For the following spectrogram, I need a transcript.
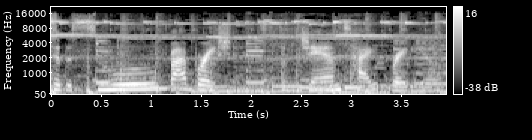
to the smooth vibrations of Jam Type Radio.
